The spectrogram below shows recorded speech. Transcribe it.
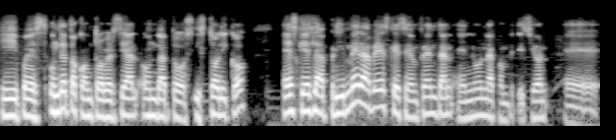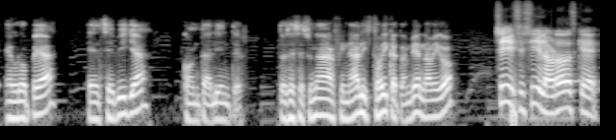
Y pues un dato controversial, un dato histórico, es que es la primera vez que se enfrentan en una competición eh, europea el Sevilla contra el Inter. Entonces es una final histórica también, ¿no, amigo? Sí, sí, sí, la verdad es que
